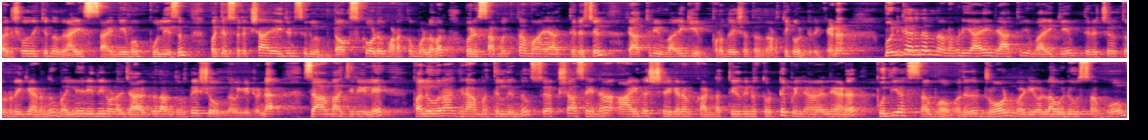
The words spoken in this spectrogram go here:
പരിശോധിക്കുന്നതിനായി സൈന്യവും പോലീസും മറ്റ് സുരക്ഷാ ഏജൻസികളും ഡോഗ് സ്ക്വാഡും അടക്കമുള്ളവർ ഒരു സംയുക്തമായ തിരച്ചിൽ രാത്രി വൈകിയും പ്രദേശത്ത് നടത്തിക്കൊണ്ടിരിക്കുകയാണ്. മുൻകരുതൽ നടപടിയായി രാത്രി വൈകിയും തിരച്ചിൽ തുടരുകയാണെന്ന് വലിയ രീതിയിലുള്ള ജാഗ്രതാ നിർദ്ദേശവും നൽകിയിട്ടുണ്ട്. സാമ്പ ജില്ലയിലെ പലൂറ ഗ്രാമത്തിൽ നിന്ന് സുരക്ഷാ സേന ആയുധ ശേഖരം കണ്ടെത്തിയതിന് തൊട്ട് പിന്നാലെയാണ് പുതിയ സംഭവം അതായത് ഡ്രോൺ വഴിയുള്ള ഒരു സംഭവം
